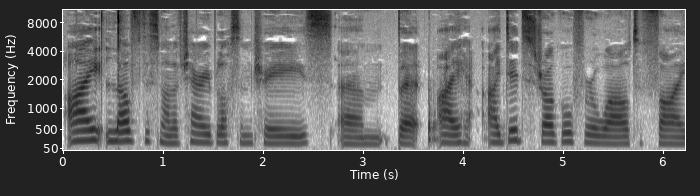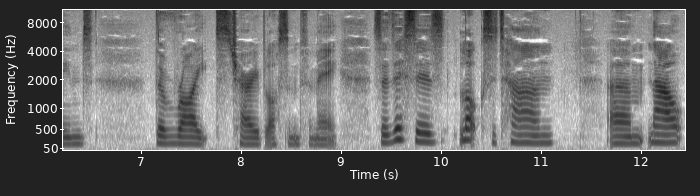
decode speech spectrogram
I love the smell of cherry blossom trees, um, but I I did struggle for a while to find the right cherry blossom for me. So this is L'Occitane. Um, now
